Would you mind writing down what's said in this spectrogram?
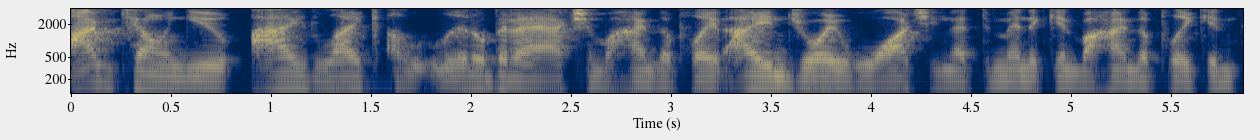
I'm telling you, I like a little bit of action behind the plate. I enjoy watching that Dominican behind the plate and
